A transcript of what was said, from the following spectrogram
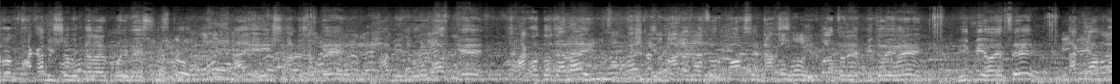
এবং ঢাকা বিশ্ববিদ্যালয়ের পরিবেশ আর এই সাথে সাথে আমি নুরুল হককে স্বাগত জানাই। দীর্ঘ আঠারো বছর পর সে নির্বাচনে বিজয়ী হয়ে ভিপি হয়েছে। তাকে আমরা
